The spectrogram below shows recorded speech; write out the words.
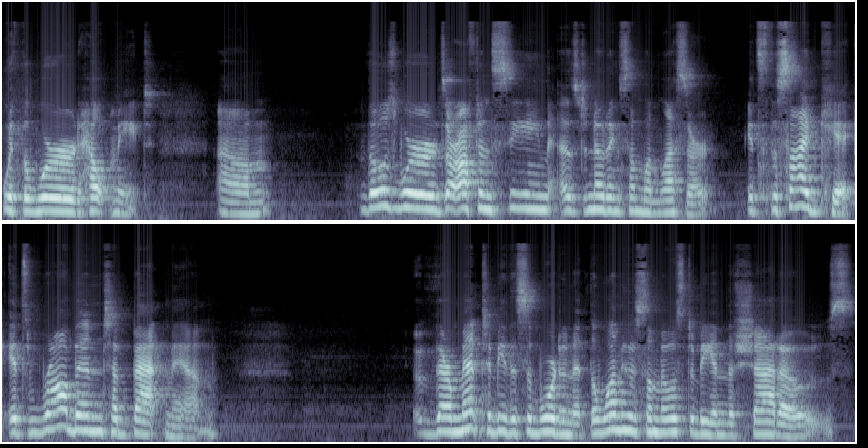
with the word helpmeet. Um, those words are often seen as denoting someone lesser. It's the sidekick. It's Robin to Batman. They're meant to be the subordinate, the one who's supposed to be in the shadows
